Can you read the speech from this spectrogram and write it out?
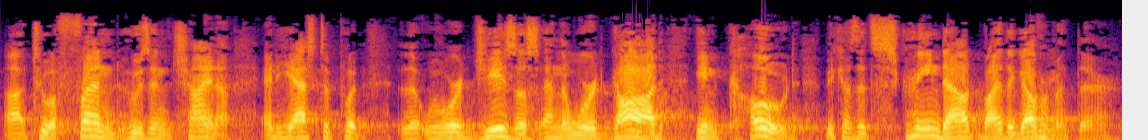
uh, to a friend who's in China, and he has to put the word Jesus and the word God in code because it's screened out by the government there.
